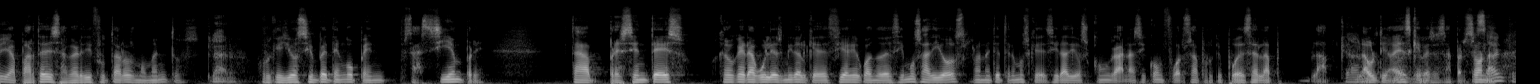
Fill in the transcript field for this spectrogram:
y aparte de saber disfrutar los momentos. Claro. Porque yo siempre tengo, o sea, siempre está presente eso. Creo que era Will Smith el que decía que cuando decimos adiós, realmente tenemos que decir adiós con ganas y con fuerza, porque puede ser la, la, última vez que ves a esa persona. Exacto.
